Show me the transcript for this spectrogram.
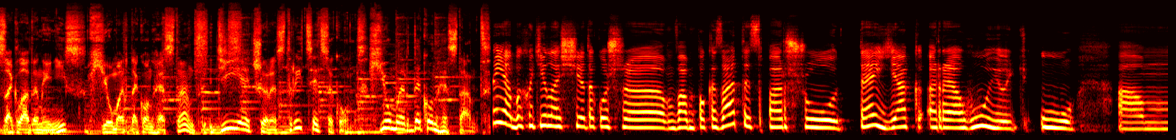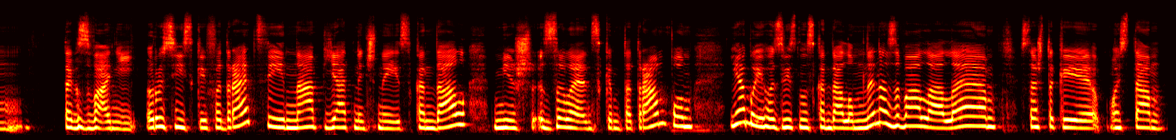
Закладений ніс, хюмер деконгестант діє через 30 секунд. Хюмер деконгестант. Я би хотіла ще також е, вам показати спершу те, як реагують у ем, так званій Російській Федерації на п'ятничний скандал між Зеленським та Трампом. Я би його, звісно, скандалом не називала, але все ж таки, ось там.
